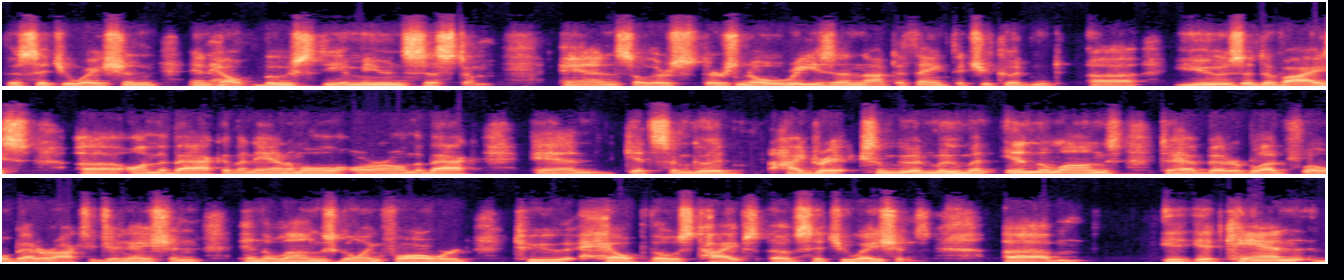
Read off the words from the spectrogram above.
the situation and help boost the immune system. And so there's there's no reason not to think that you couldn't uh, use a device uh, on the back of an animal or on the back and get some good hydrate, some good movement in the lungs to have better blood flow, better oxygenation in the lungs going forward to help those types of situations. Um, it, it, can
